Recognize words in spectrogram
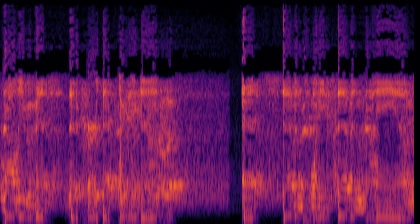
chronology of events that occurred that particular day. At 7:27 a.m.,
